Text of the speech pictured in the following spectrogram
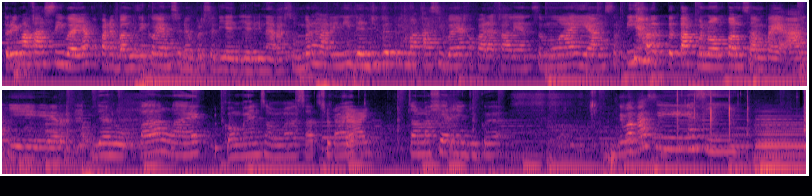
Terima kasih banyak kepada Bang Ziko yang sudah bersedia jadi narasumber hari ini dan juga terima kasih banyak kepada kalian semua yang setia tetap menonton sampai akhir. Jangan lupa like, komen, sama subscribe, Subscribe. Sama share-nya juga. Terima kasih. Terima kasih.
